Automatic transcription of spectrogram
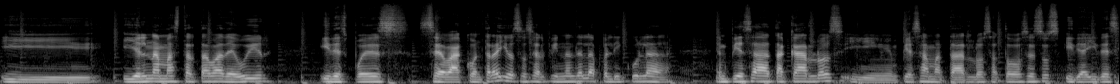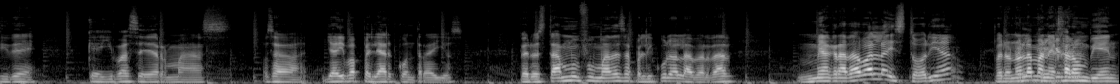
Y, y él nada más trataba de huir y después se va contra ellos. O sea, al final de la película empieza a atacarlos y empieza a matarlos a todos esos y de ahí decide que iba a ser más... O sea, ya iba a pelear contra ellos. Pero está muy fumada esa película, la verdad. Me agradaba la historia, pero no Creo- la manejaron la- bien.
